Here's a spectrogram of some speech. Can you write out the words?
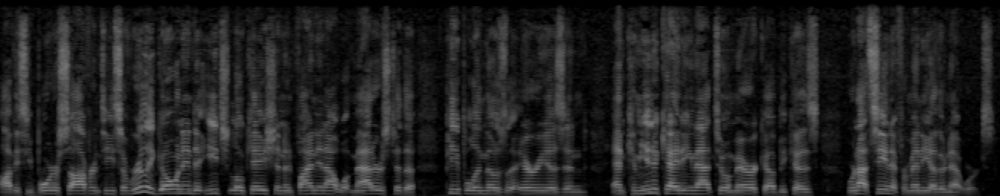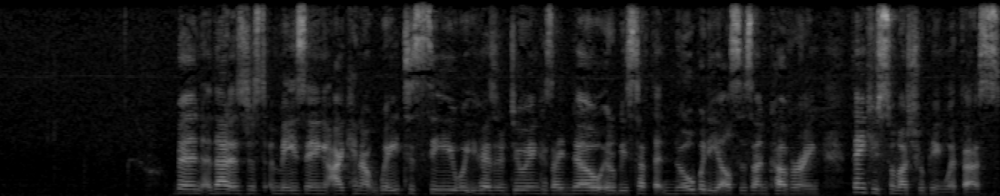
obviously border sovereignty. So really going into each location and finding out what matters to the people in those areas and and communicating that to America because we're not seeing it from any other networks. Ben, that is just amazing. I cannot wait to see what you guys are doing because I know it'll be stuff that nobody else is uncovering. Thank you so much for being with us.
